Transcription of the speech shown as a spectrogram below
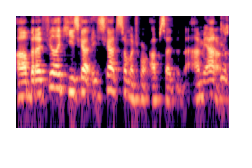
um, but I feel like he's got he's got so much more upside than that. I mean, I don't know.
